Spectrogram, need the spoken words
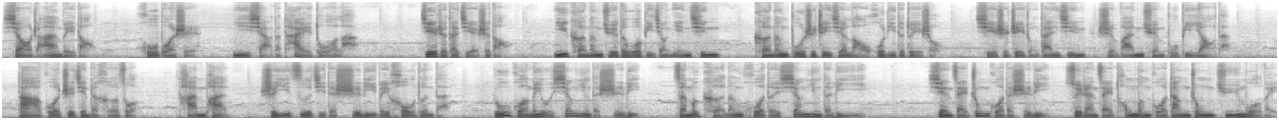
笑着安慰道：“胡博士，你想的太多了。”接着他解释道：“你可能觉得我比较年轻，可能不是这些老狐狸的对手。其实这种担心是完全不必要的。大国之间的合作谈判是以自己的实力为后盾的，如果没有相应的实力，怎么可能获得相应的利益？”现在中国的实力虽然在同盟国当中居于末位，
